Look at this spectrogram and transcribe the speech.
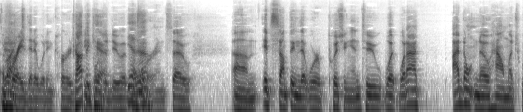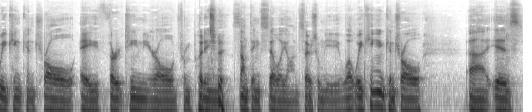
afraid Right. that it would encourage people to do it Yes. more. And so um, it's something that we're pushing into. What what I I don't know how much we can control a 13 year old from putting something silly on social media. What we can control uh, is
